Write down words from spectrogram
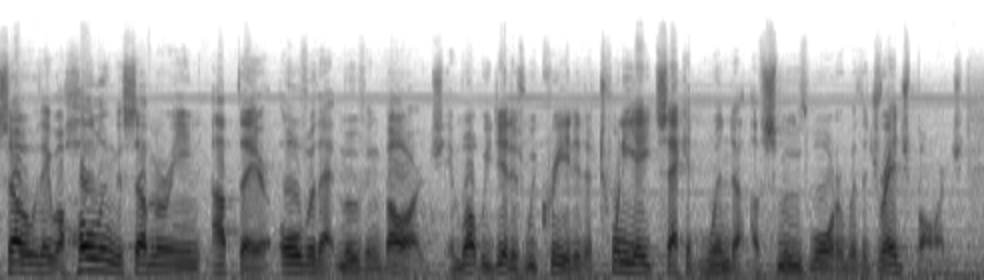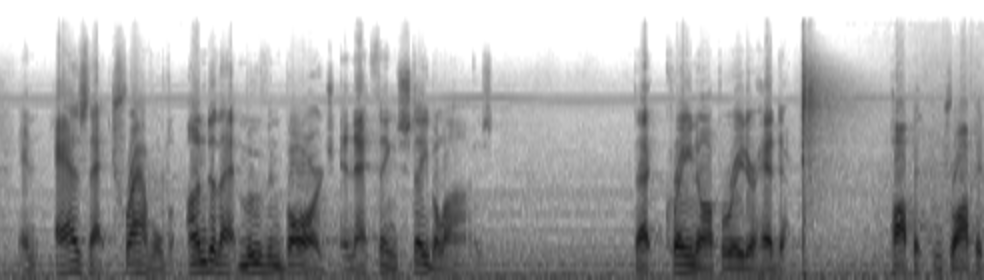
So they were holding the submarine up there over that moving barge. And what we did is we created a 28 second window of smooth water with a dredge barge. And as that traveled under that moving barge and that thing stabilized, that crane operator had to pop it and drop it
